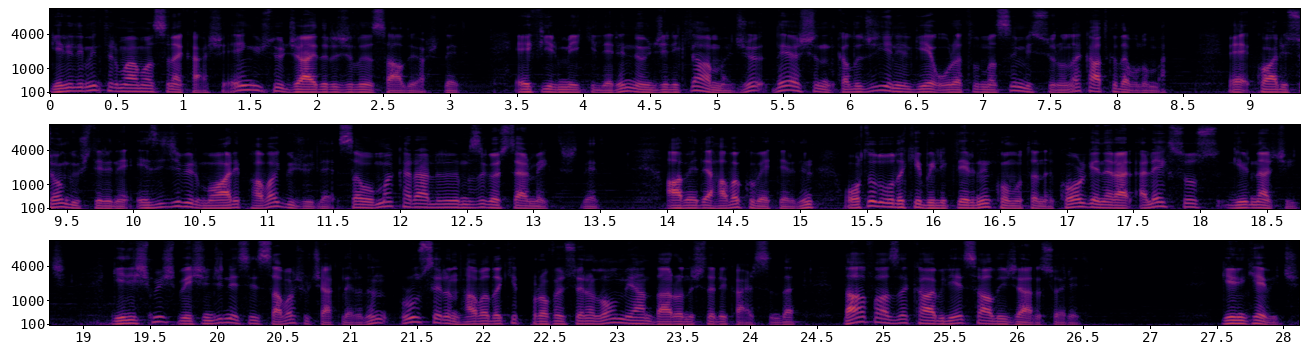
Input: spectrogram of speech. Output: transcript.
gerilimin tırmanmasına karşı en güçlü caydırıcılığı sağlıyor dedi. F-22'lerin öncelikli amacı DAEŞ'ın kalıcı yenilgiye uğratılması misyonuna katkıda bulunmak ve koalisyon güçlerini ezici bir muharip hava gücüyle savunma kararlılığımızı göstermektir dedi. ABD Hava Kuvvetleri'nin Orta Doğu'daki birliklerinin komutanı Kor General Alexos Girnachic, gelişmiş 5. nesil savaş uçaklarının Rusya'nın havadaki profesyonel olmayan davranışları karşısında daha fazla kabiliyet sağlayacağını söyledi. Grinkeviç,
